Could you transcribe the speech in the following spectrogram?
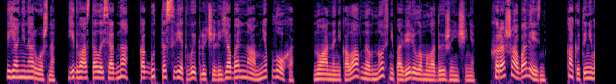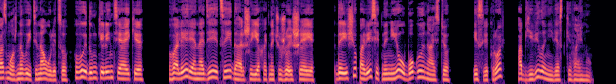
— «я не нарочно. Едва осталась одна, как будто свет выключили. Я больна, мне плохо». Но Анна Николаевна вновь не поверила молодой женщине. «Хороша болезнь. Как это невозможно выйти на улицу? Выдумки, лентяйки». Валерия надеется и дальше ехать на чужой шее, да еще повесить на нее убогую Настю. И свекровь объявила невестке войну.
